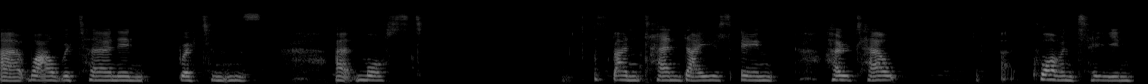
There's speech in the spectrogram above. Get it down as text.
uh, while returning Britons uh, must spend 10 days in hotel uh, quarantine.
